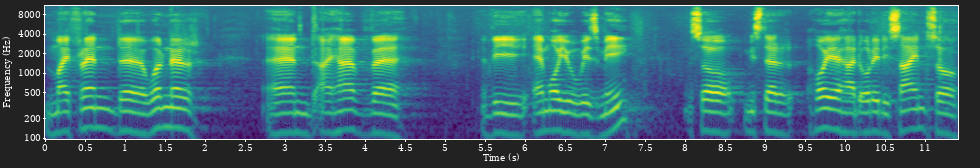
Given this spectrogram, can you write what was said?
my friend uh, Werner. And I have the MOU with me. So Mr. Hoyer had already signed, so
